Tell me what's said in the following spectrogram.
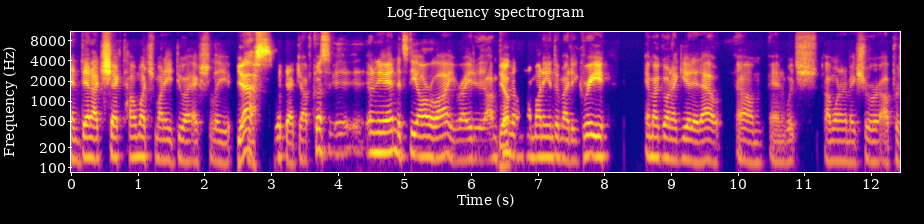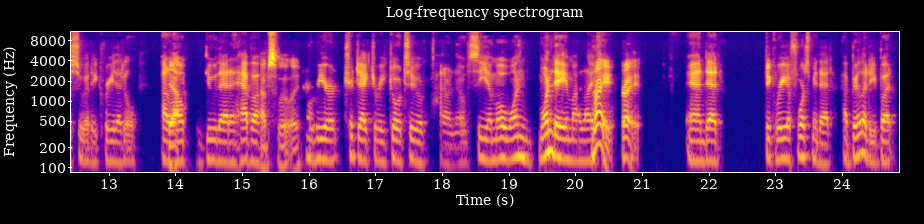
and then I checked how much money do I actually yes with that job because uh, in the end it's the ROI right I'm putting yep. money into my degree am I going to get it out um, and which I wanted to make sure I'll pursue a degree that'll allow yeah. me to do that and have a absolutely career trajectory go to I don't know CMO one one day in my life right right and that degree affords me that ability but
